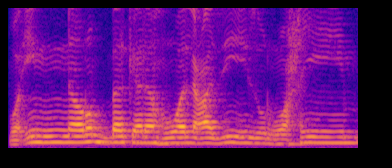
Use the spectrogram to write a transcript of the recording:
وإن ربك لهو العزيز الرحيم۔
